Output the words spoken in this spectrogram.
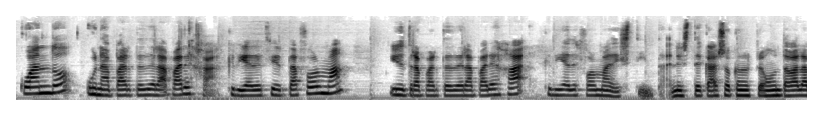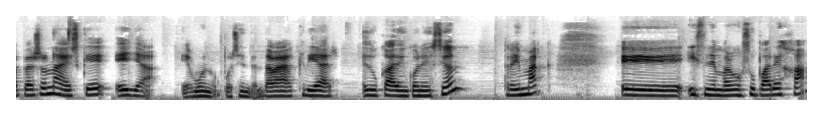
cuando una parte de la pareja cría de cierta forma y otra parte de la pareja cría de forma distinta? En este caso que nos preguntaba la persona es que ella, eh, bueno, pues intentaba criar, educar en conexión, trademark, eh, y sin embargo su pareja,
